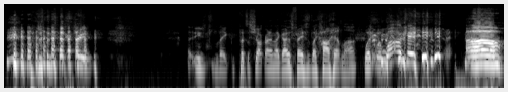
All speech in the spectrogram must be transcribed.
That's true. He just, like puts a shotgun in that guy's face. It's like Heil Hitler. What? what, what? Okay. oh,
